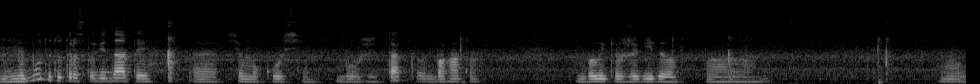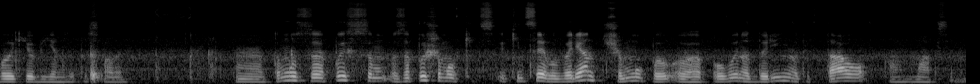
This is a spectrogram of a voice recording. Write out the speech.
не буду тут розповідати е, в цьому курсі, бо вже так багато велике вже відео, е, великий об'єм записали. Е, Тому записимо, запишемо в кінцевий варіант, чому е, повинно дорівнювати тау максимум.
